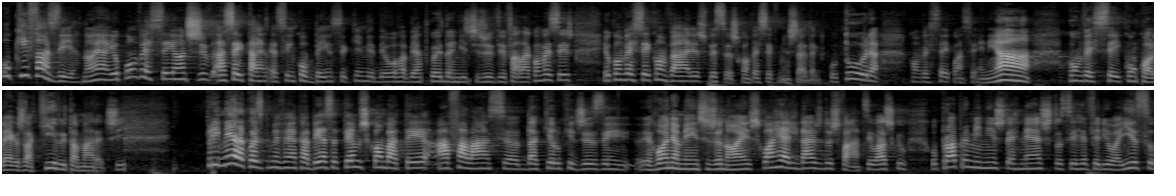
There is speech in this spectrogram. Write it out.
o que fazer? Não é? Eu conversei, antes de aceitar essa incumbência que me deu o Roberto Goidanite de vir falar com vocês, eu conversei com várias pessoas. Conversei com o Ministério da Agricultura, conversei com a CNA, conversei com colegas daqui do Itamaraty. Primeira coisa que me vem à cabeça, temos que combater a falácia daquilo que dizem erroneamente de nós com a realidade dos fatos. Eu acho que o próprio ministro Ernesto se referiu a isso,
